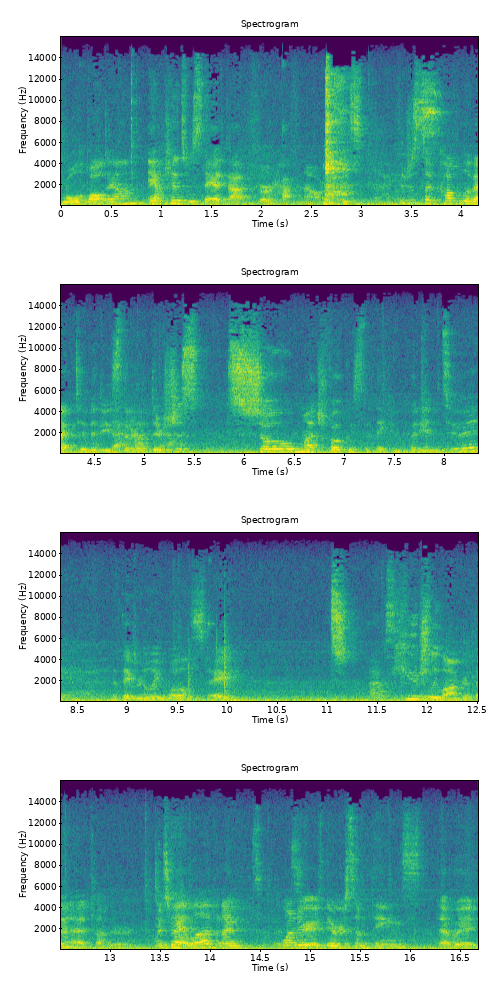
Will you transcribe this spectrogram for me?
roll the ball down. Yeah. And kids will stay at that for half an hour. It's, there's just a couple of activities That that are, there's that. just so much focus that they can put into it, that they really will stay Absolutely. hugely longer than at other. Which I love, and I wonder if there are some things that would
